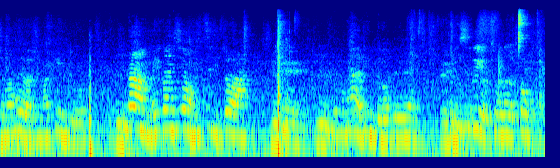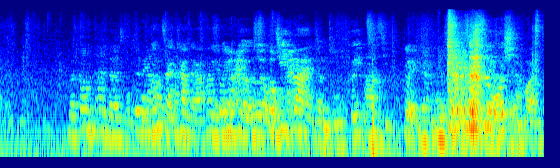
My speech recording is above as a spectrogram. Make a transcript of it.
什么会有什么病毒？嗯。那没关系，我们自己做啊。对。嗯。就不怕有病毒，对不对？你是不是有做那个动态？有动态的，这边刚才看的啊，他说那个手机赖的图可以自己。对。嗯。这是我喜欢的。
